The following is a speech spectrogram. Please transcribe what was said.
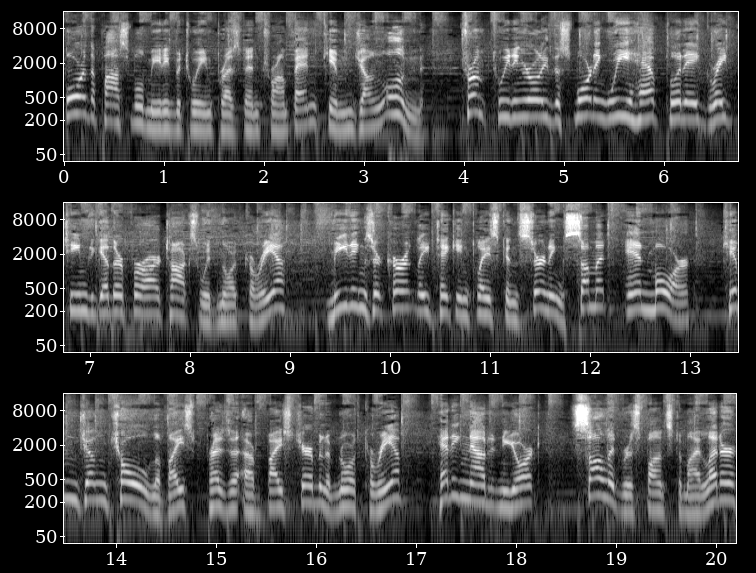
for the possible meeting between President Trump and Kim Jong un. Trump tweeting early this morning We have put a great team together for our talks with North Korea. Meetings are currently taking place concerning summit and more. Kim Jong Chol, the vice president or vice chairman of North Korea, heading now to New York. Solid response to my letter.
